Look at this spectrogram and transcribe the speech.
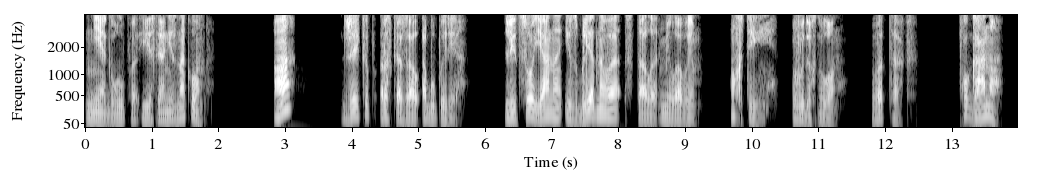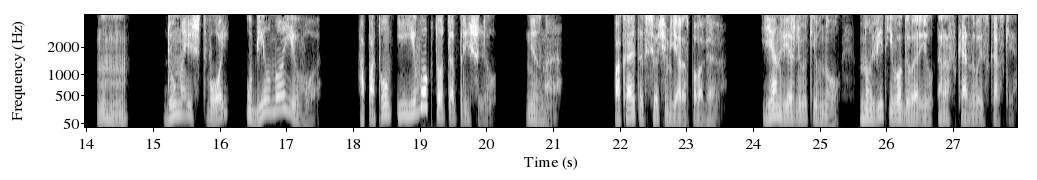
Не глупо, если они знакомы. А? Джейкоб рассказал об упыре. Лицо Яна из бледного стало меловым. Ух ты! — выдохнул он. «Вот так». «Погано». «Угу». «Думаешь, твой убил моего? А потом и его кто-то пришил?» «Не знаю. Пока это все, чем я располагаю». Ян вежливо кивнул, но вид его говорил, рассказывая сказки.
